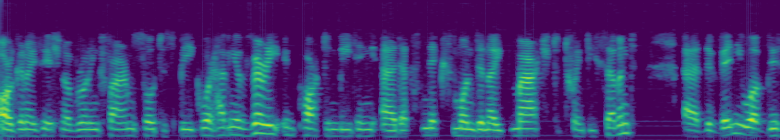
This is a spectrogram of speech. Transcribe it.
organisation of running farms, so to speak. We're having a very important meeting uh, that's next Monday night, March the 27th. Uh, the venue of this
